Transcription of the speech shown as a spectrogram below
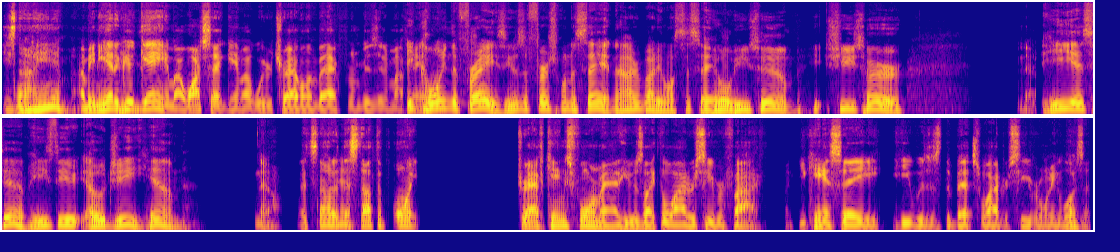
He's not him. I mean, he had a good game. I watched that game. I, we were traveling back from visiting my He family. coined the phrase. He was the first one to say it. Now everybody wants to say, "Oh, he's him. He, she's her." No. he is him. He's the OG. Him. No, that's not. Yeah. That's not the point. DraftKings format. He was like the wide receiver five. Like you can't say he was the best wide receiver when he wasn't.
